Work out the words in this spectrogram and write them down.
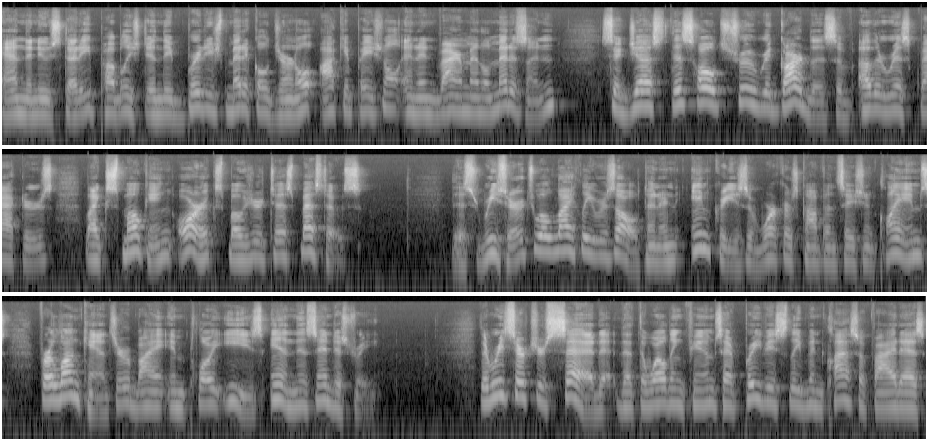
And the new study, published in the British medical journal Occupational and Environmental Medicine, suggests this holds true regardless of other risk factors like smoking or exposure to asbestos. This research will likely result in an increase of workers' compensation claims for lung cancer by employees in this industry. The researchers said that the welding fumes have previously been classified as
